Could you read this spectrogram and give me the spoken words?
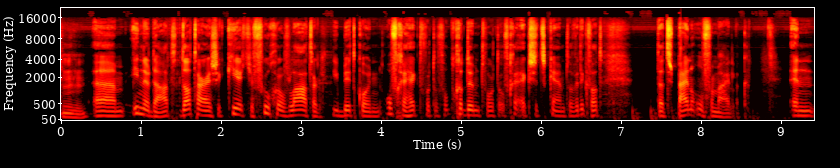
Mhm. Ehm, inderdaad, dat daar eens een keertje vroeger of later die bitcoin of gehackt wordt of opgedumpt wordt of geëxit scammed of weet ik wat. Dat is bijna onvermijdelijk. En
